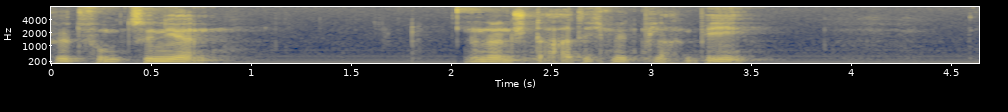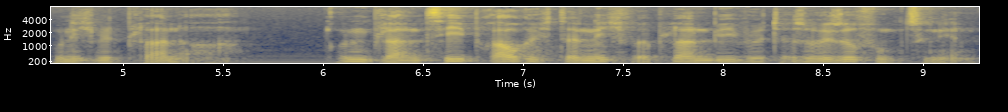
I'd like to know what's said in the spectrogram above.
wird funktionieren. Und dann starte ich mit Plan B und nicht mit Plan A. Und Plan C brauche ich dann nicht, weil Plan B wird ja sowieso funktionieren.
